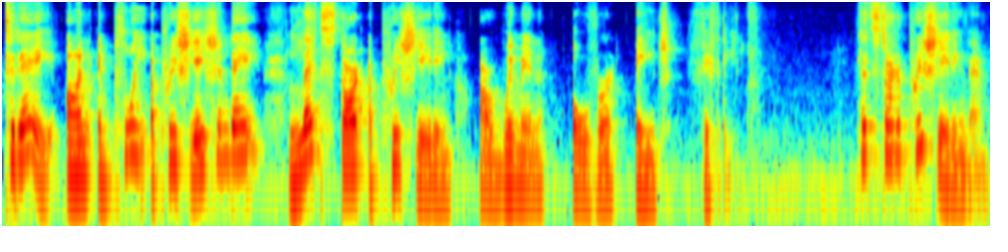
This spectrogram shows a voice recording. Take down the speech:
today on Employee Appreciation Day, let's start appreciating our women over age 50. Let's start appreciating them.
